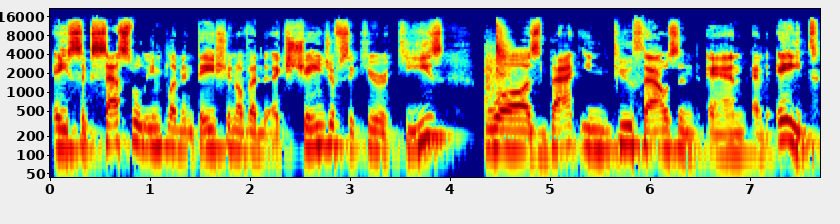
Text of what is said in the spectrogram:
a successful implementation of an exchange of secure keys was back in 2008.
